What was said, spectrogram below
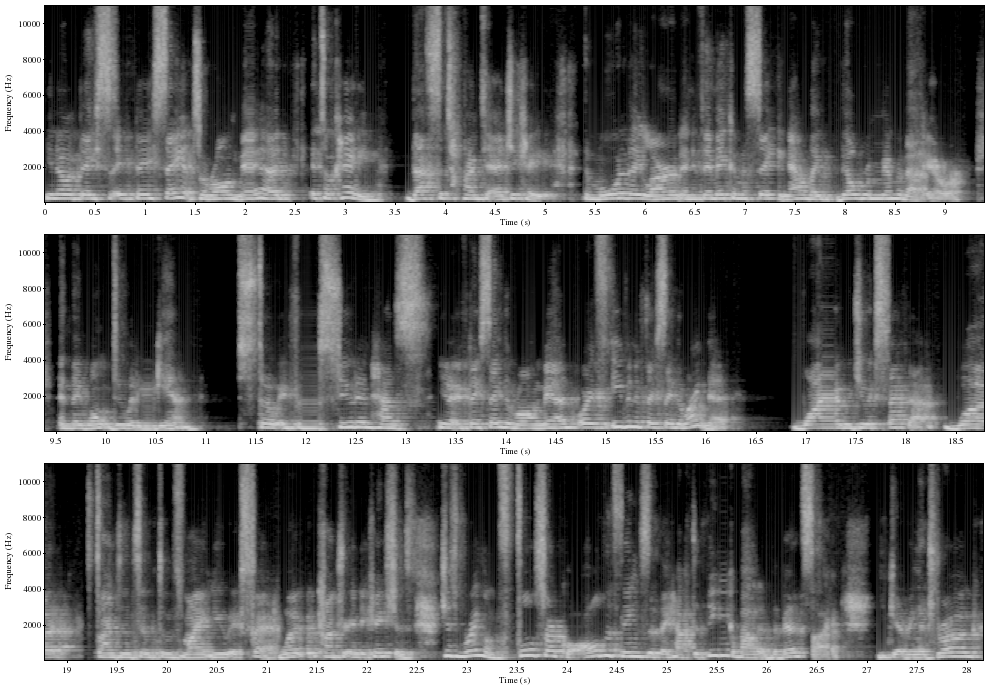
You know, if they if they say it's a wrong med, it's okay. That's the time to educate. The more they learn, and if they make a mistake now, they they'll remember that error and they won't do it again. So if a student has, you know, if they say the wrong med, or if even if they say the right med, why would you expect that? What signs and symptoms might you expect? What contraindications? Just bring them full circle, all the things that they have to think about at the bedside. You giving a drug,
